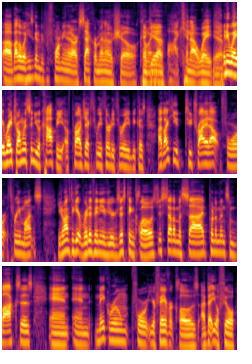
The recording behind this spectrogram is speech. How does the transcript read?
Uh, by the way, he's going to be performing at our Sacramento show coming yeah. up. Oh, I cannot wait. Yeah. Anyway, Rachel, I'm going to send you a copy of Project 333 because I'd like you to try it out for three months. You don't have to get rid of any of your existing clothes. Just set them aside, put them in some boxes, and and make room for your favorite clothes. I bet you'll feel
